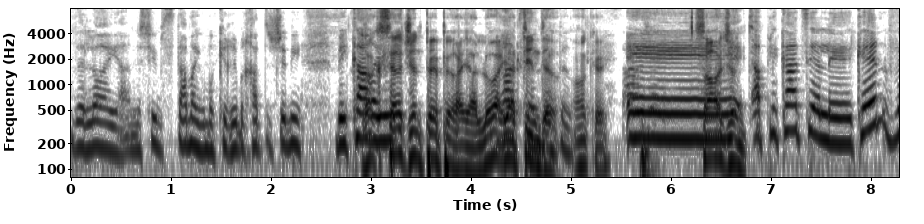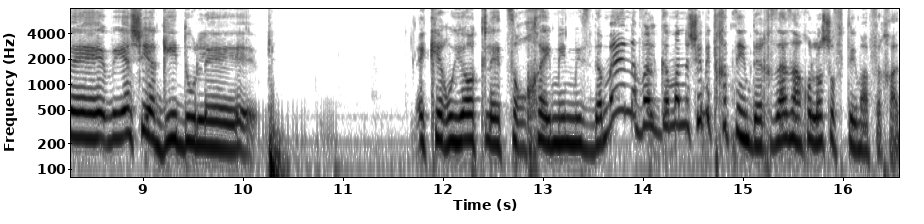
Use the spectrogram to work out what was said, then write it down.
זה לא היה. אנשים סתם היו מכירים אחד את השני. בעיקר רק היו... רק סרג'נט פפר היה, לא היה טינדר. אוקיי. אה, סרג'נט. אפליקציה, כן, ויש שיגידו ל... היכרויות לצורכי מין מזדמן, אבל גם אנשים מתחתנים דרך זה, אז אנחנו לא שופטים אף אחד.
